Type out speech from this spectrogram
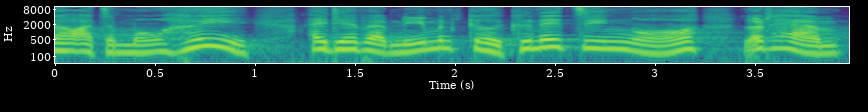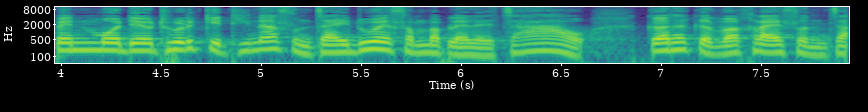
เราอาจจะมองเฮ้ยไอเดียแบบนี้มันเกิดขึ้นได้จริงเหรอ แล้วแถมเป็นโมเดลธุรกิจที่น่าสนใจด้วยสำหรับหลาย ๆ เจ้า ก็ถ้าเกิดว่าใครสนใจ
